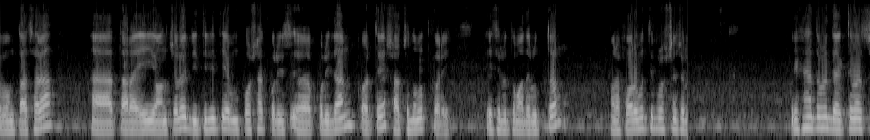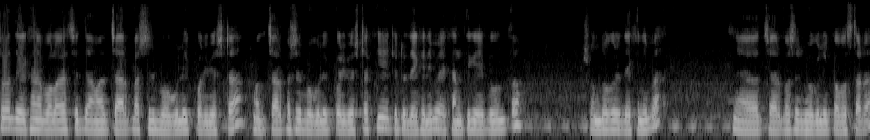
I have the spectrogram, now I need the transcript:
এবং তাছাড়া তারা এই অঞ্চলের রীতিনীতি এবং পোশাক পরিধান করতে স্বাচ্ছন্দ্য বোধ করে। এই ছিল তোমাদের উত্তর। আমরা পরবর্তী প্রশ্নে চলে এখানে তোমরা দেখতে পাচ্ছ যে এখানে বলা হচ্ছে যে আমার চারপাশের ভৌগোলিক পরিবেশটা, আমাদের চারপাশের ভৌগোলিক পরিবেশটা কি? এটা একটু দেখে নিবা এখান থেকে এই পর্যন্ত। সুন্দর করে দেখে নিবা। চারপাশের ভৌগোলিক অবস্থাটা,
